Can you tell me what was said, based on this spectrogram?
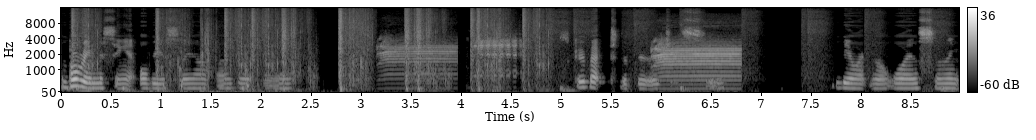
I'm probably missing it, obviously, aren't I? But, uh, let's go back to the village and see. Maybe I went the wrong way or something.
